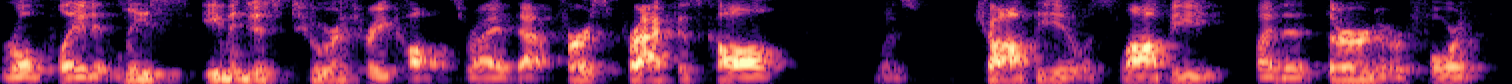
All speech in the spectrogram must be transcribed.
role played at least even just two or three calls, right? That first practice call was choppy, it was sloppy. By the third or fourth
